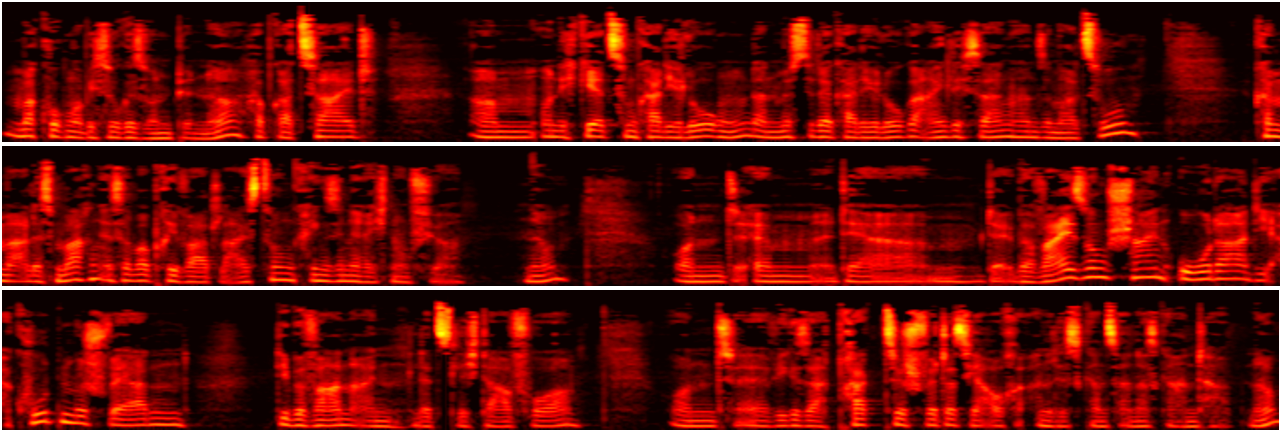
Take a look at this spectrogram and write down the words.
mal gucken, ob ich so gesund bin, ne? Hab gerade Zeit ähm, und ich gehe jetzt zum Kardiologen, dann müsste der Kardiologe eigentlich sagen, hören Sie mal zu, können wir alles machen, ist aber Privatleistung, kriegen Sie eine Rechnung für. Ne? Und ähm, der, der Überweisungsschein oder die akuten Beschwerden, die bewahren einen letztlich davor. Und äh, wie gesagt, praktisch wird das ja auch alles ganz anders gehandhabt. Ne?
